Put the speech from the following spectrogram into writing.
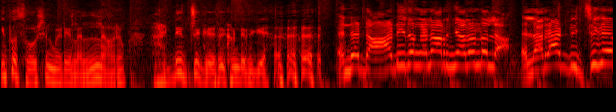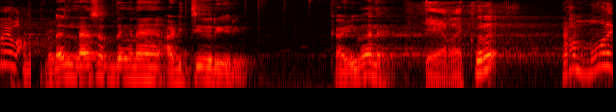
ഇപ്പൊ സോഷ്യൽ മീഡിയയിൽ എല്ലാവരും അടിച്ചു കയറിക്കൊണ്ടിരിക്കുക എന്റെ ഡാഡി ഇതങ്ങനെ അറിഞ്ഞാലുണ്ടല്ല? എല്ലാരും അടിച്ചു കയറി വാ. ഇവിടെ എല്ലാ ശബ്ദം ഇങ്ങനെ അടിച്ചു കയറി വരും. കഴിവല്ലേ? ഏറെക്കുറെ. എടാ മോനെ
